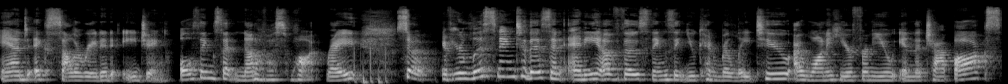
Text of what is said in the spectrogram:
and accelerated aging. All things that none of us want, right? So if you're listening to this and any of those things that you can relate to, I want to hear from you in the chat box.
